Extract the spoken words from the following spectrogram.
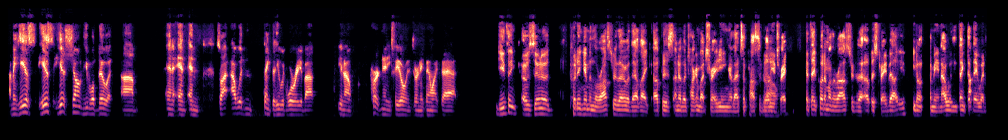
I mean, he has he has he has shown he will do it. Um, and and and so I, I wouldn't think that he would worry about you know hurting any feelings or anything like that. Do you think Ozuna putting him in the roster though would that like up his? I know they're talking about trading, or that's a possibility No. of trade. If they put him on the roster, to that up his trade value? You don't. I mean, I wouldn't think that they would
